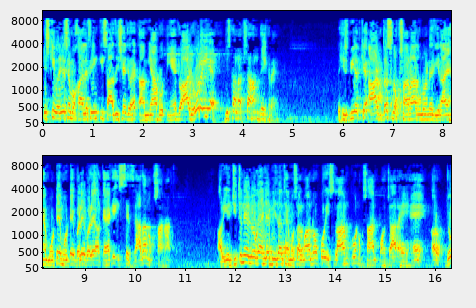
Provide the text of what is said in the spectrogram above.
اس کی وجہ سے مخالفین کی سازشیں جو ہے کامیاب ہوتی ہیں، جو آج ہو رہی ہے، جس کا نقشہ ہم دیکھ رہے ہیں۔ تو حزبیت کے آٹھ دس نقصانات انہوں نے گنائے ہیں، موٹے موٹے، بڑے بڑے، اور کہا کہ اس سے زیادہ نقصانات ہیں۔ اور یہ جتنے لوگ اہل بدت ہیں مسلمانوں کو اسلام کو نقصان پہنچا رہے ہیں اور جو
